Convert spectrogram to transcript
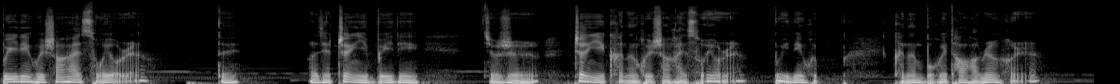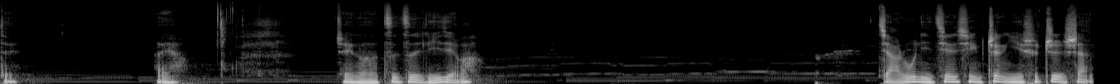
不一定会伤害所有人，对，而且正义不一定就是正义，可能会伤害所有人，不一定会，可能不会讨好任何人，对。哎呀。这个自自己理解吧。假如你坚信正义是至善，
